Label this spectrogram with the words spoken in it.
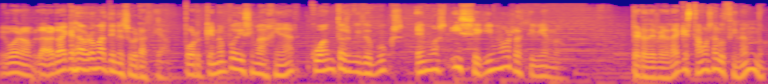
Y bueno, la verdad que la broma tiene su gracia, porque no podéis imaginar cuántos videobooks hemos y seguimos recibiendo. Pero de verdad que estamos alucinando.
